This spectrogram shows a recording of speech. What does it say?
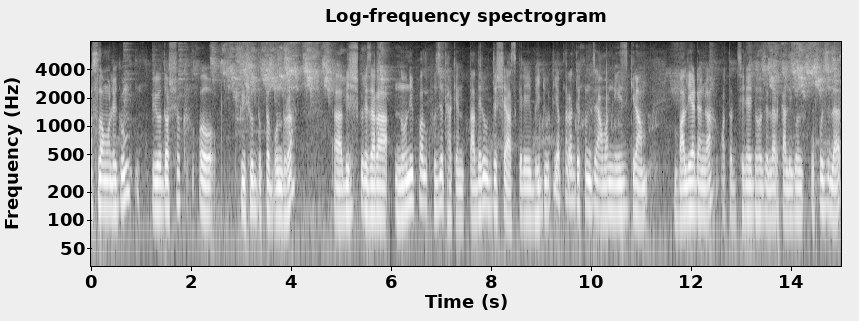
আসসালামু আলাইকুম, প্রিয় দর্শক ও কৃষি উদ্যোক্তা বন্ধুরা। বিশেষ করে যারা ননি ফল খুঁজে থাকেন, তাদের উদ্দেশ্যে আজকের এই ভিডিওটি আপনারা দেখুন যে আমার নিজ গ্রাম বালিয়াডাঙ্গা, অর্থাৎ ঝিনাইদহ জেলার কালীগঞ্জ উপজেলার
